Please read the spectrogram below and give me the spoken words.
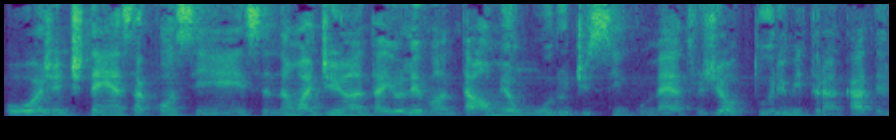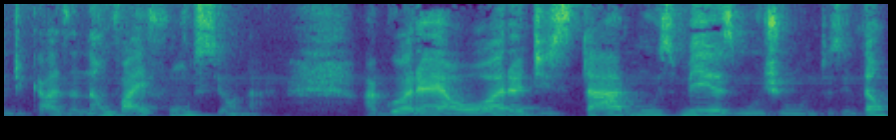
Ou a gente tem essa consciência, não adianta eu levantar o meu muro de 5 metros de altura e me trancar dentro de casa, não vai funcionar. Agora é a hora de estarmos mesmo juntos. Então,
